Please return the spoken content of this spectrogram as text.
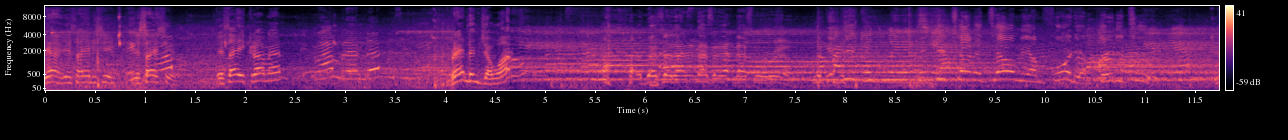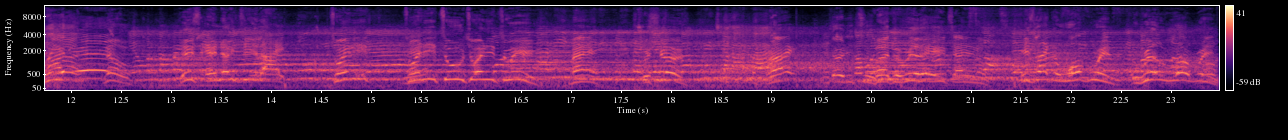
Ya, ya saya di sini. Ya saya sih. Ya saya Ikram man. Ikram Brandon di sini. Brandon Jawaro. That's, that, that's, that, that's for real. Look, you keep, you keep trying to tell me I'm 40, I'm 32. We got, no this energy like 20 22 23 man for sure right 32. But the real age, I don't know. It's like a Wolverine, a real Wolverine.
